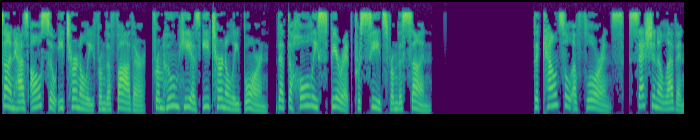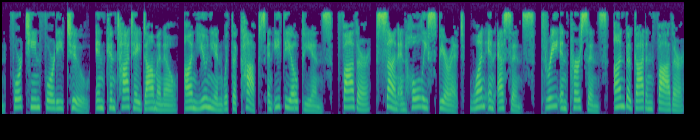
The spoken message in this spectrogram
Son has also eternally from the Father, from whom he is eternally born, that the Holy Spirit proceeds from the Son. The Council of Florence, Session 11 1442, in Cantate Domino, on union with the Copts and Ethiopians, Father, Son and Holy Spirit, one in essence, three in persons, unbegotten Father,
